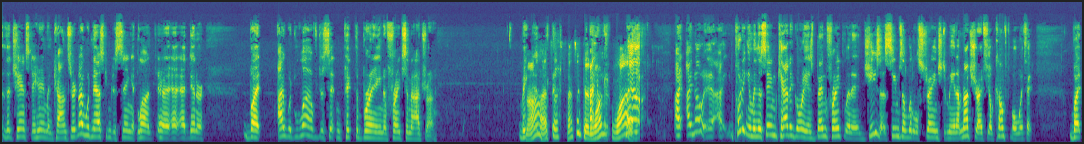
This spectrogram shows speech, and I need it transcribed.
the chance to hear him in concert, and I wouldn't ask him to sing at lunch uh, at dinner but I would love to sit and pick the brain of Frank Sinatra. Be- no, that's a that's a good I, one. Why? Well, I I know I, putting him in the same category as Ben Franklin and Jesus seems a little strange to me, and I'm not sure I feel comfortable with it. But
